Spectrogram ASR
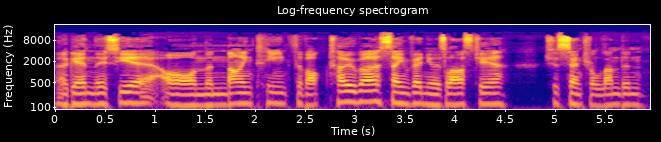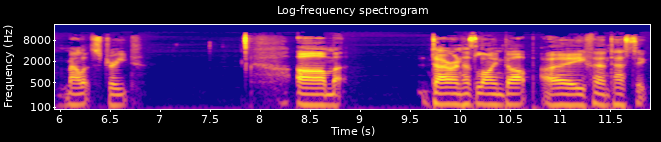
again this year on the 19th of October, same venue as last year, which is Central London, Malet Street. Um, Darren has lined up a fantastic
